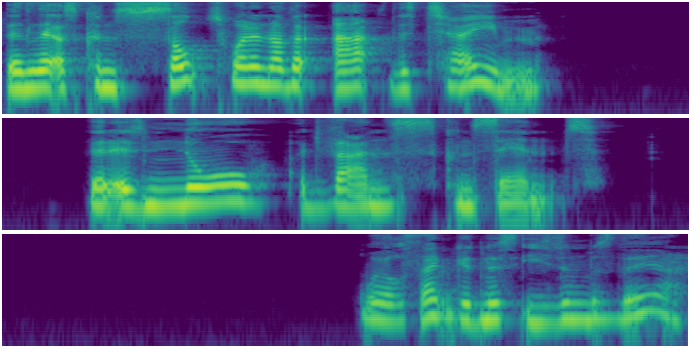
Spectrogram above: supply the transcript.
then let us consult one another at the time. There is no advance consent. Well, thank goodness Eden was there.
